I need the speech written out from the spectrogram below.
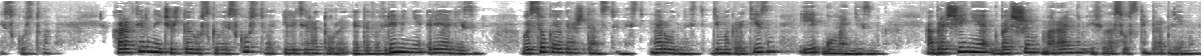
искусства. Характерные черты русского искусства и литературы этого времени – реализм, высокая гражданственность, народность, демократизм и гуманизм, обращение к большим моральным и философским проблемам.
